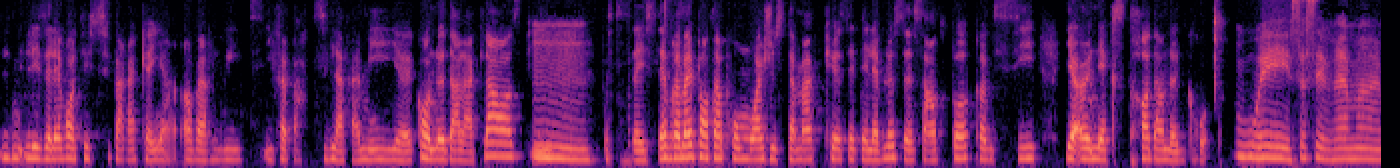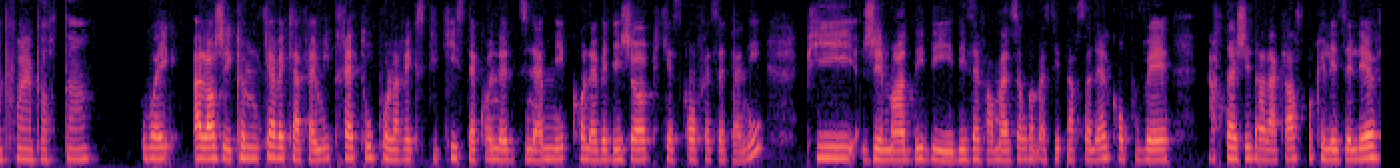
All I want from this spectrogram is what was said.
les élèves ont été super accueillants envers lui. Il fait partie de la famille euh, qu'on a dans la classe. Puis hmm. c'était vraiment important pour moi, justement, que cet élève-là ne se sente pas comme s'il y a un extra dans notre groupe. Oui, ça, c'est vraiment un point important. Oui. Alors, j'ai communiqué avec la famille très tôt pour leur expliquer c'était quoi notre dynamique qu'on avait déjà, puis qu'est-ce qu'on fait cette année. Puis, j'ai demandé des, des informations comme assez personnelles qu'on pouvait partager dans la classe pour que les élèves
